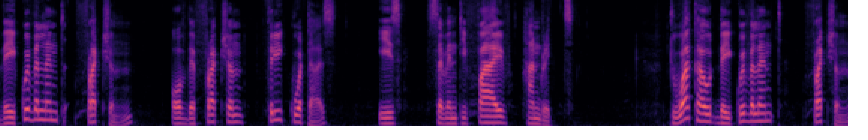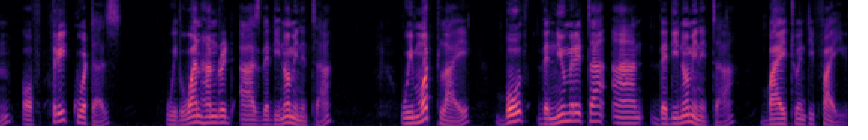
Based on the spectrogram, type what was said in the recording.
The equivalent fraction of the fraction 3 quarters is 75 hundredths. To work out the equivalent fraction of 3 quarters with 100 as the denominator, we multiply both the numerator and the denominator by 25.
